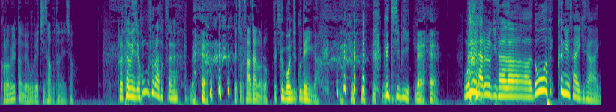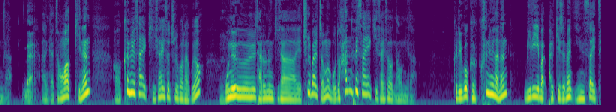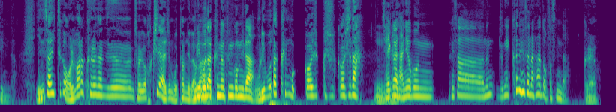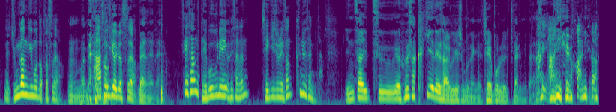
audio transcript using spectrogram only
그럼 일단 외국의 지사부터 내죠. 그렇다면 이제 홍소라 석사는 네. 그쪽 사장으로. 그 먼지구덩이가. 그 집이 네. 오늘 다룰 기사도 큰 회사의 기사입니다. 네. 아, 그러니까 정확히는 어, 큰 회사의 기사에서 출발하고요. 음. 오늘 다루는 기사의 출발점은 모두 한 회사의 기사에서 나옵니다. 그리고 그 큰 회사는 미리 마- 밝히자면 인사이트입니다. 인사이트가 얼마나 큰 회사인지는 저희가 확실히 알진 못합니다. 우리보다 크면 큰 겁니다. 우리보다 큰 뭐, 것, 것이다. 음, 제가 네. 다녀본 회사는 중에 큰 회사는 하나도 없었습니다. 그래요. 네, 중간 규모도 없었어요. 음, 맞네. 다 소기업이었어요. 네네네. 세상 대부분의 회사는 제 기준에선 큰 회사입니다. 인사이트의 회사 크기에 대해서 알고 계신 분에게 제보를 기다립니다. 아니, 아니에요, 아니야.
